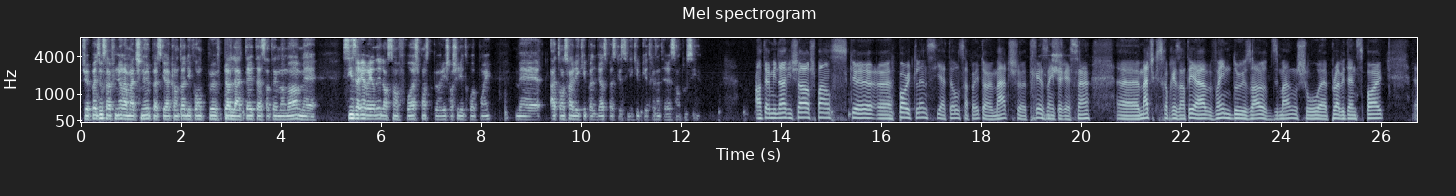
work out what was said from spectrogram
je ne vais pas dire que ça va finir un match nul parce qu'Atlanta, des fois, on peut perdre la tête à certains moments, mais s'ils arrivent à garder leur sang-froid, je pense qu'ils peuvent aller chercher les trois points. Mais attention à l'équipe adverse parce que c'est une équipe qui est très intéressante aussi. En terminant, Richard, je pense que euh, Portland-Seattle, ça peut être un match euh, très intéressant. Euh, match qui sera présenté à 22h dimanche au Providence Park. il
